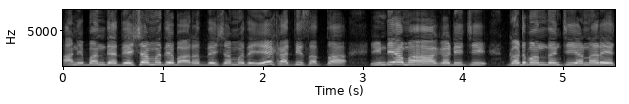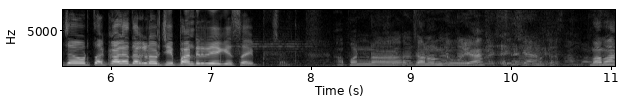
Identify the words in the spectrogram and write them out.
आणि बंद्या देशामध्ये भारत देशामध्ये एक हाती सत्ता. इंडिया महाआघाडीची गठबंधनची येणार आहे याच्यावर काळ्या दगडावरची पांढरी रेग आहे साहेब. आपण जाणून घेऊया. मामा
